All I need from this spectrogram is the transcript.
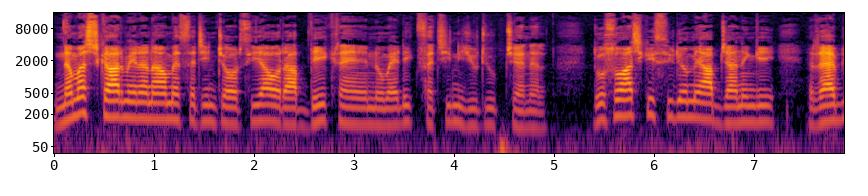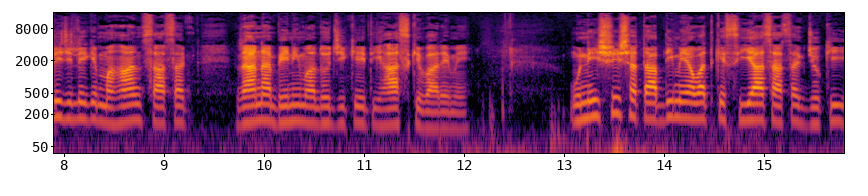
नमस्कार, मेरा नाम है सचिन चौरसिया और आप देख रहे हैं नोमैडिक सचिन यूट्यूब चैनल दोस्तों, आज की इस वीडियो में आप जानेंगे रायबली ज़िले के महान शासक राणा बेनी माधो जी के इतिहास के बारे में। उन्नीसवीं शताब्दी में अवध के सिया शासक जो कि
